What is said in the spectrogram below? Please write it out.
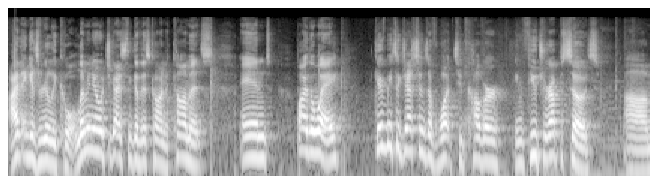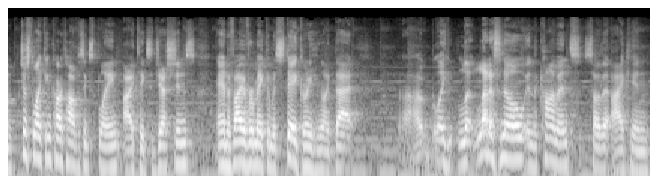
I think it's really cool. Let me know what you guys think of this car in the comments. And by the way, give me suggestions of what to cover in future episodes. Um, just like in Car Explained, I take suggestions, and if I ever make a mistake or anything like that, uh, like let us know in the comments so that I can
